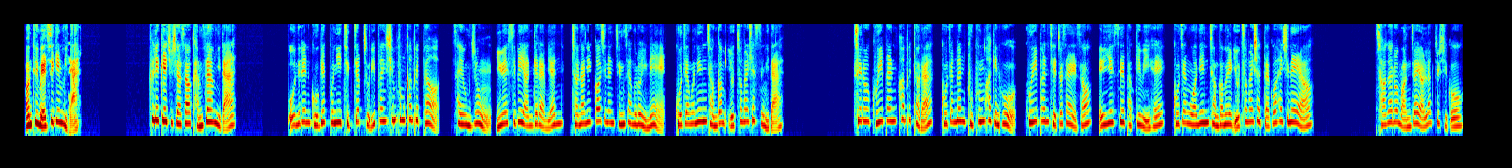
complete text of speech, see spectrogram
언트 매직입니다. 클릭해 주셔서 감사합니다. 오늘은 고객분이 직접 조립한 신품 컴퓨터 사용 중 USB 연결하면 전원이 꺼지는 증상으로 인해 고장원인 점검 요청하셨습니다. 새로 구입한 컴퓨터라 고장난 부품 확인 후 구입한 제조사에서 AS 받기 위해 고장 원인 점검을 요청하셨다고 하시네요. 전화로 먼저 연락 주시고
